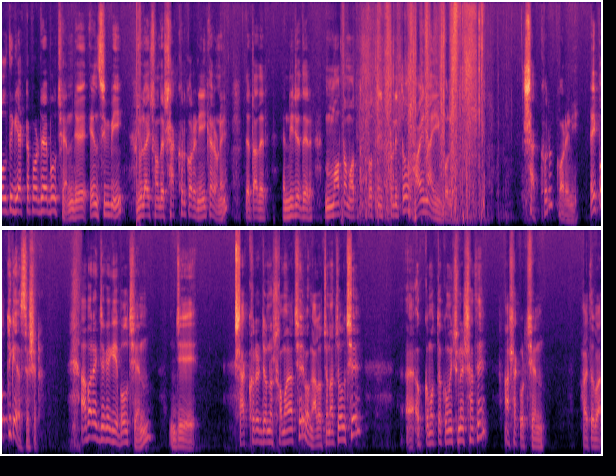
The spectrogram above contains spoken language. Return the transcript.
বলতে গিয়ে একটা পর্যায়ে বলছেন যে এনসিপি জুলাই সনদে স্বাক্ষর করেনি এই কারণে যে তাদের নিজেদের মতামত প্রতিফলিত হয় নাই বলে স্বাক্ষর করেনি। এই পত্রিকায় আছে সেটা। আবার এক জায়গায় গিয়ে বলছেন যে স্বাক্ষরের জন্য সময় আছে এবং আলোচনা চলছে ঐক্যমত্য কমিশনের সাথে। আশা করছেন হয়তোবা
